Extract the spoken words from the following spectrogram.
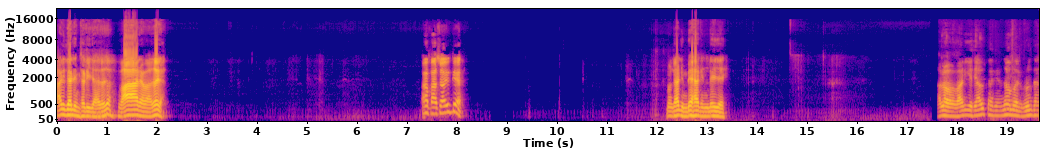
આડી ગાડીમાં ચડી જાય તો વારે જોઈ લે. આ પાછો આવી ગયા? ગાડીમાં બેહાડીને લઈ જાય. હલો વાડીએથી આવતા રહ્યા. ન મારી વૃંદા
